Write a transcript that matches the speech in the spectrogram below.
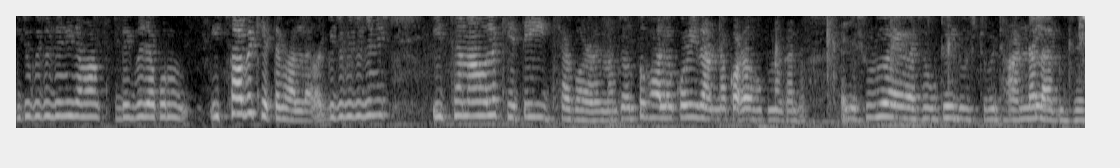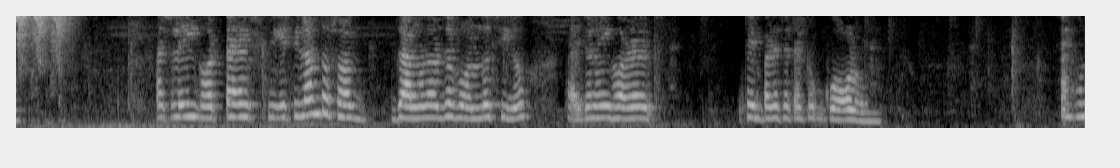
কিছু কিছু জিনিস আমার দেখবে যখন ইচ্ছা হবে খেতে ভালো লাগে। আর কিছু কিছু জিনিস ইচ্ছা না হলে খেতেই ইচ্ছা করে না। যত ভালো করেই রান্না করা হোক না কেন, এই যে শুরু হয়ে গেছে, উঠেই দুষ্টুমি, ঠান্ডা লাগছে। আসলে এই ঘরটায় শুয়েছিলাম তো সব জানলা দরজা বন্ধ ছিল, তাই জন্য এই ঘরের টেম্পারেচারটা একটু গরম। এখন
